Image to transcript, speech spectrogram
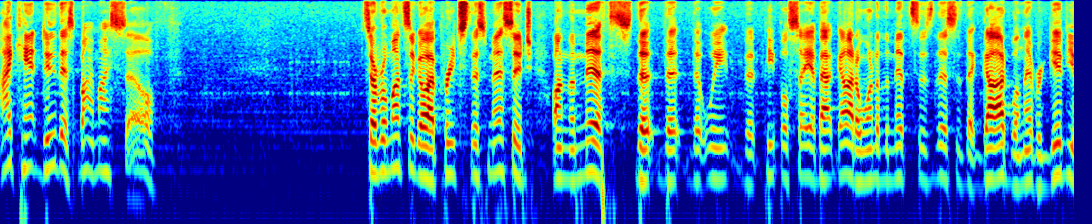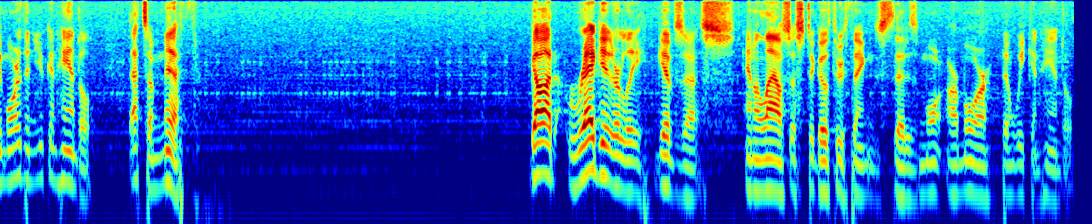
I can't do this by myself. Several months ago, I preached this message on the myths that, that, that, we, that people say about God. And one of the myths is this, is that God will never give you more than you can handle. That's a myth. God regularly gives us and allows us to go through things that is more, are more than we can handle.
